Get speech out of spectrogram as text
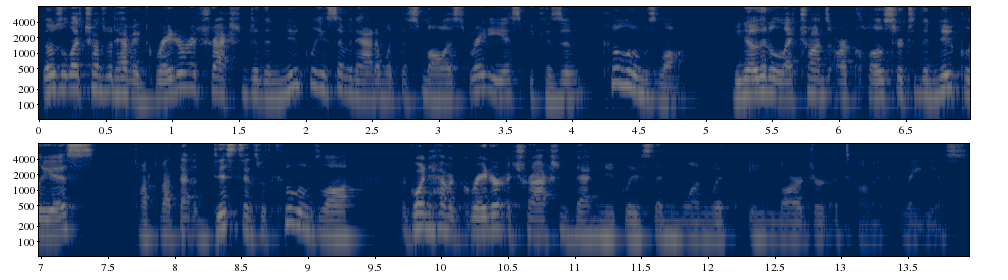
Those electrons would have a greater attraction to the nucleus of an atom with the smallest radius because of Coulomb's law. We know that electrons are closer to the nucleus, talked about that distance with Coulomb's law, are going to have a greater attraction to that nucleus than one with a larger atomic radius.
